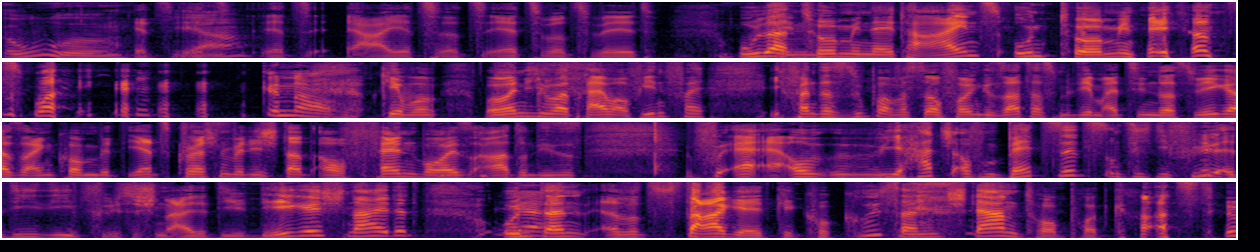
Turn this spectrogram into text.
Uh, jetzt, ja. Jetzt, jetzt, ja, jetzt, jetzt, jetzt wird's wild. Oder Den Terminator 1 und Terminator 2. Genau. Okay, wollen, wollen wir nicht übertreiben. Auf jeden Fall, ich fand das super, was du auch vorhin gesagt hast, mit dem, als sie in Las Vegas ankommen, mit jetzt crashen wir die Stadt auf Fanboys-Art und dieses, äh, äh, wie Hutch auf dem Bett sitzt und sich die, Fü äh, die, die Füße schneidet, die Nägel schneidet und ja. dann, also Stargate geguckt. Grüße an den Sternentor-Podcast.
